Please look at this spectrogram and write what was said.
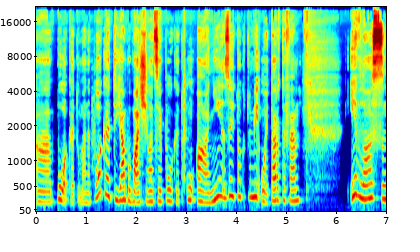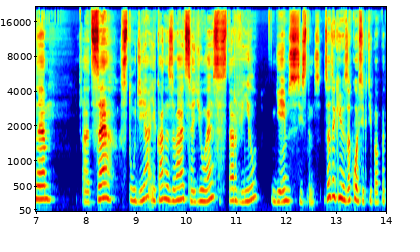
Е, покет. У мене покет. Я побачила цей покет у Ані з Talk to Me, ой, Tart.fm. І, власне, е, це студія, яка називається US Starville Games Systems. Це такий закосик, типу під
